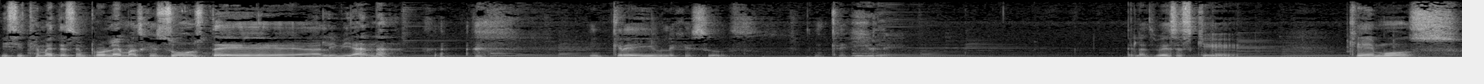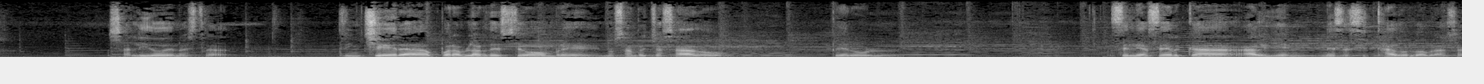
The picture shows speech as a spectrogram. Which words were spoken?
y si te metes en problemas, Jesús te aliviana. Increíble Jesús, increíble. De las veces que, que hemos salido de nuestra trinchera para hablar de este hombre, nos han rechazado, pero se le acerca a alguien necesitado, lo abraza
